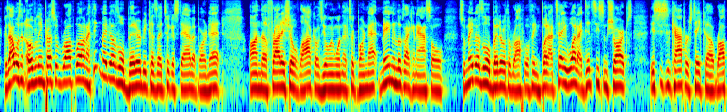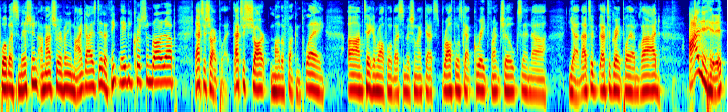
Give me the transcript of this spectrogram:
because I wasn't overly impressed with Rothwell, and I think maybe I was a little bitter because I took a stab at Barnett on the Friday show with Locke. I was the only one that took Barnett. Made me look like an asshole. So maybe I was a little bitter with the Rothwell thing. But I tell you what, I did see some sharps. Did see some cappers take uh, Rothwell by submission. I'm not sure if any of my guys did. I think maybe Christian brought it up. That's a sharp play. That's a sharp motherfucking play. Um, taking Rothwell by submission like that. Rothwell's got great front chokes, and uh, yeah, that's a that's a great play. I'm glad I didn't hit it.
